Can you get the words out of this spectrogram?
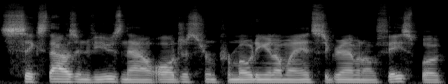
six thousand views now, all just from promoting it on my Instagram and on Facebook.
